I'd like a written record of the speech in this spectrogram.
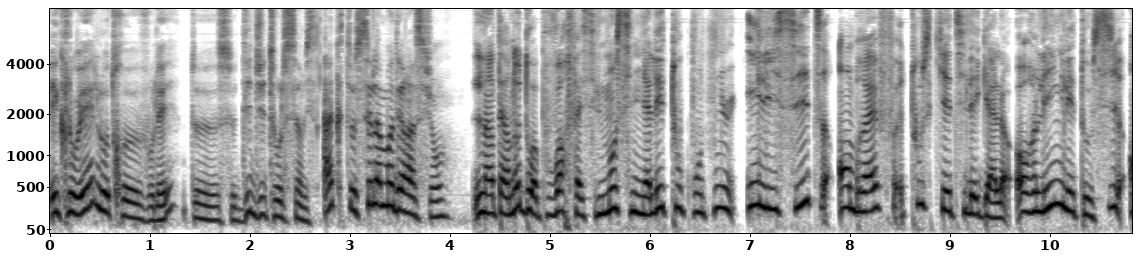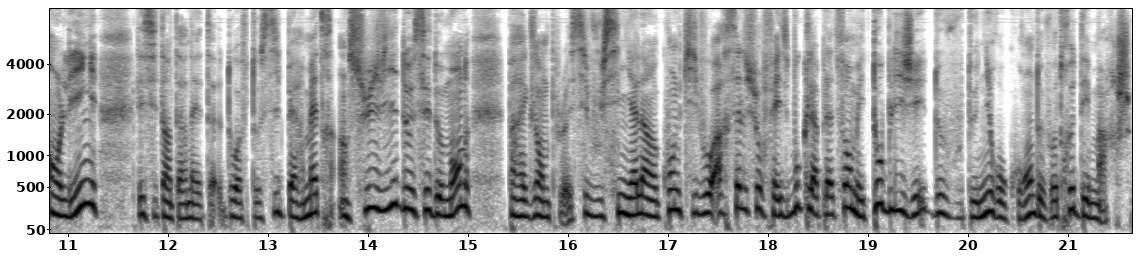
Et Chloé, l'autre volet de ce Digital Service Act, c'est la modération. L'internaute doit pouvoir facilement signaler tout contenu illicite. En bref, tout ce qui est illégal hors ligne l'est aussi en ligne. Les sites internet doivent aussi permettre un suivi de ces demandes. Par exemple, si vous signalez un compte qui vous harcèle sur Facebook, la plateforme est obligée de vous tenir au courant de votre démarche.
